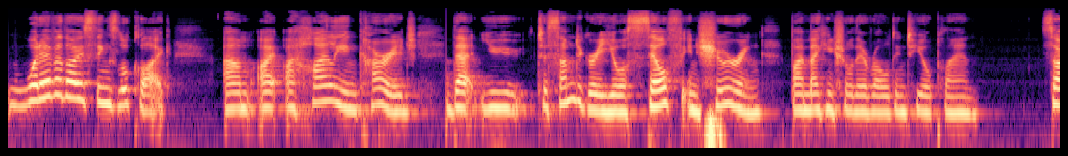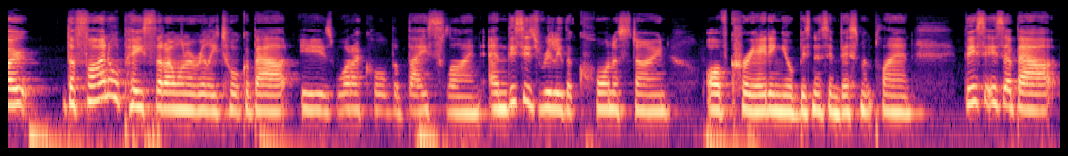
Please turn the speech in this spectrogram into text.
whatever those things look like. Um, I, I, highly encourage that you, to some degree, you're self insuring by making sure they're rolled into your plan. So, the final piece that I want to really talk about is what I call the baseline. And this is really the cornerstone of creating your business investment plan. This is about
